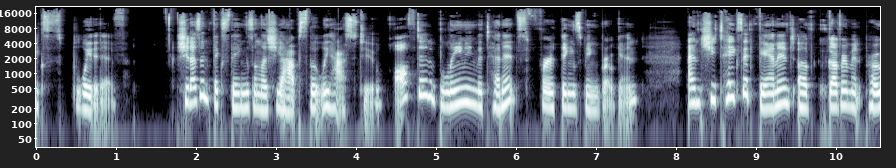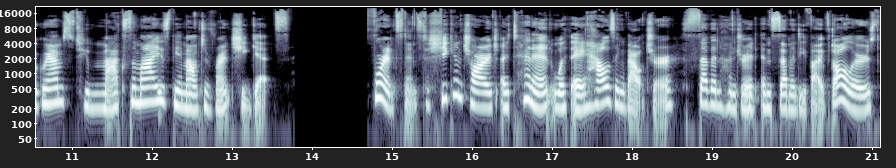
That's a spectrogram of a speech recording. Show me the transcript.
exploitative. She doesn't fix things unless she absolutely has to, often blaming the tenants for things being broken and she takes advantage of government programs to maximize the amount of rent she gets. For instance, she can charge a tenant with a housing voucher $775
